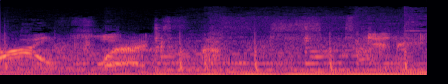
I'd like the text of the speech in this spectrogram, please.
Real flex. Skinny.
